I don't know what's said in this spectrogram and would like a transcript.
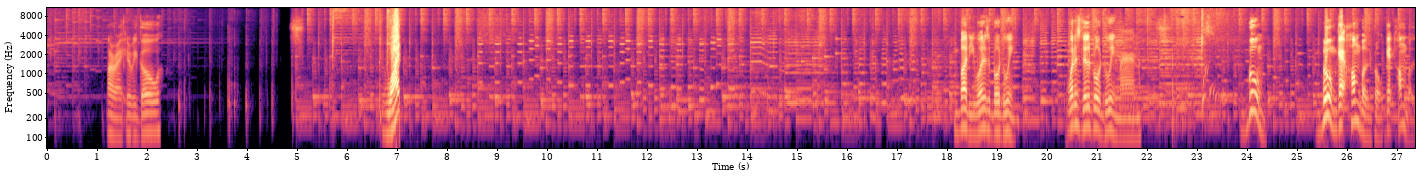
Alright, here we go. What? Buddy, what is bro doing? What is little bro doing, man? Boom! Boom! Get humbled, bro. Get humbled.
